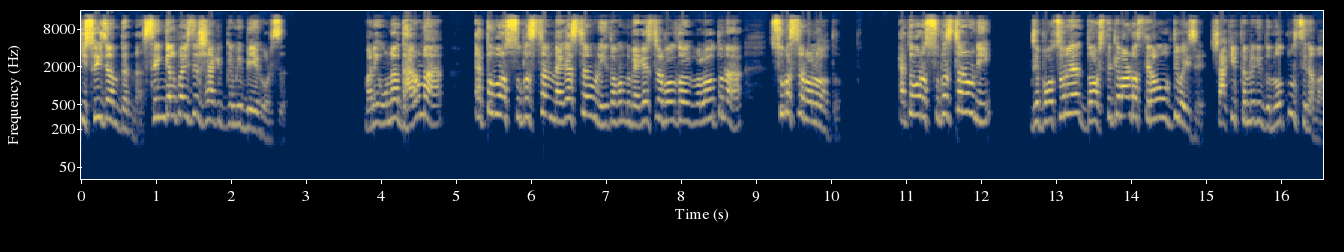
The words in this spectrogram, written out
কিছুই জানতেন না। সিঙ্গেল পাইসে সাকিব খানকে বিয়ে করছে। মানে ওনার ধারণা, এত বড় সুপারস্টার মেগাস্টার উনি, তখন তো মেগাস্টার বলতে বলা হতো না সুপারস্টার বলা হতো। এত বড় সুপারস্টার উনি যে বছরে দশ থেকে বারোটা সিনেমা মুক্তি পাইছে, সাকিব খানের কিন্তু নতুন সিনেমা।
